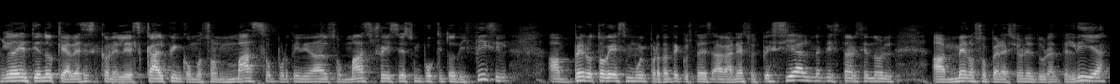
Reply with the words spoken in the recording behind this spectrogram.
yo entiendo que a veces con el scalping, como son más oportunidades o más trades, es un poquito difícil, pero todavía es muy importante que ustedes hagan eso, especialmente si están haciendo menos operaciones durante el día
